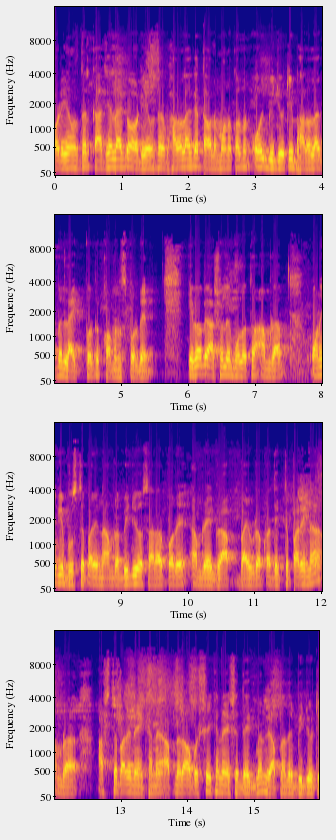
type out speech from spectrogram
অডিয়েন্সদের কাজে লাগে অডিয়েন্সদের ভালো লাগে, তাহলে মনে করবেন ওই ভিডিওটি ভালো লাগবে লাইক করবে কমেন্টস করবে এভাবে আসলে মূলত আমরা অনেকেই বুঝতে পারি না। আমরা ভিডিও ছাড়ার পরে আমরা এই গ্রাফ, বায়োগ্রাফটা দেখতে পারি না, আমরা আসতে পারি না এখানে। আপনারা অবশ্যই এখানে এসে দেখবেন যে আপনাদের ভিডিওটি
